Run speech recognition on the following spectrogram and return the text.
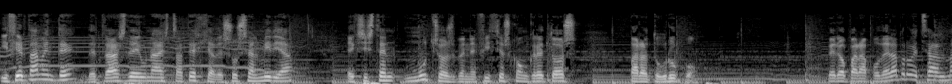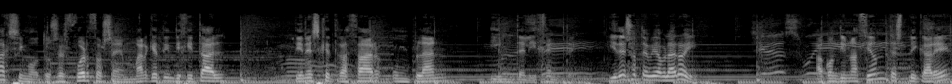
Y ciertamente, detrás de una estrategia de social media, existen muchos beneficios concretos para tu grupo. Pero para poder aprovechar al máximo tus esfuerzos en marketing digital, tienes que trazar un plan inteligente. Y de eso te voy a hablar hoy. A continuación te explicaré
